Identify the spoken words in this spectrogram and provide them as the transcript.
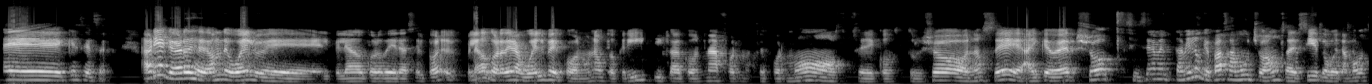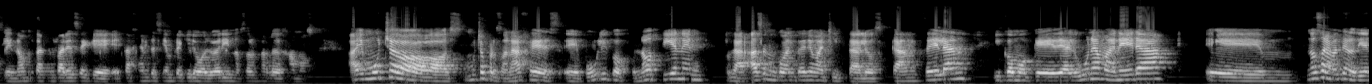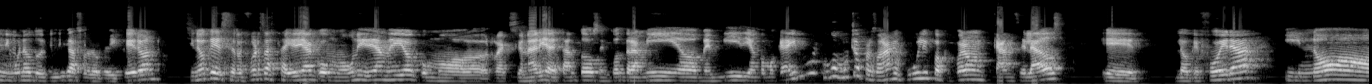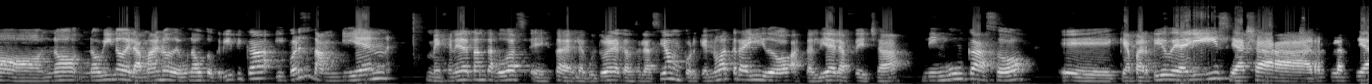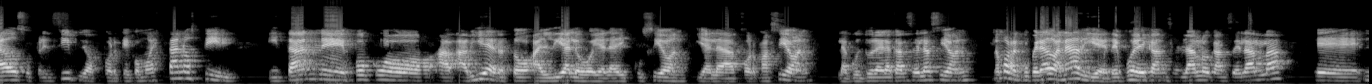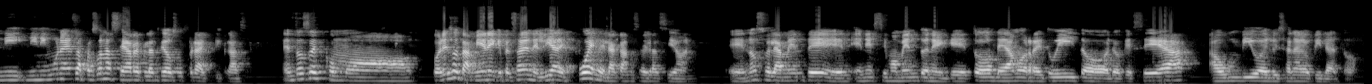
Eh, ¿Qué se hace? Habría que ver desde dónde vuelve el pelado Cordera. El, el, pelado Cordera vuelve con una autocrítica, con una forma, se formó, se deconstruyó, no sé, hay que ver. Yo, sinceramente, también lo que pasa mucho, vamos a decirlo, porque tampoco se ¿no? me parece que esta gente siempre quiere volver y nosotros no lo dejamos. Hay muchos, muchos personajes eh, públicos que no tienen, o sea, hacen un comentario machista, los cancelan y como que de alguna manera eh, no solamente no tienen ninguna autocrítica sobre lo que dijeron, sino que se refuerza esta idea como una idea medio como reaccionaria de están todos en contra mío, me envidian, como que hay hubo muchos personajes públicos que fueron cancelados, eh, lo que fuera, y no, no, no vino de la mano de una autocrítica, y por eso también me genera tantas dudas esta, la cultura de la cancelación, porque no ha traído hasta el día de la fecha ningún caso eh, que a partir de ahí se haya replanteado sus principios, porque como es tan hostil y tan eh, poco abierto al diálogo y a la discusión y a la formación, la cultura de la cancelación, no hemos recuperado a nadie después de cancelarlo o cancelarla, eh, ni, ni, ninguna de esas personas se ha replanteado sus prácticas. Entonces, como por eso también hay que pensar en el día después de la cancelación, eh, no solamente en, ese momento en el que todos le damos retweet o lo que sea a un vivo de Luisana Lopilato.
